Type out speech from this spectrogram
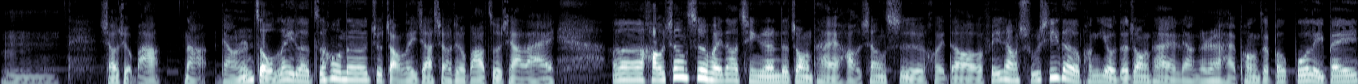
嗯小酒吧。那两人走累了之后呢，就找了一家小酒吧坐下来。呃，好像是回到情人的状态，好像是回到非常熟悉的朋友的状态。两个人还碰着玻玻璃杯，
